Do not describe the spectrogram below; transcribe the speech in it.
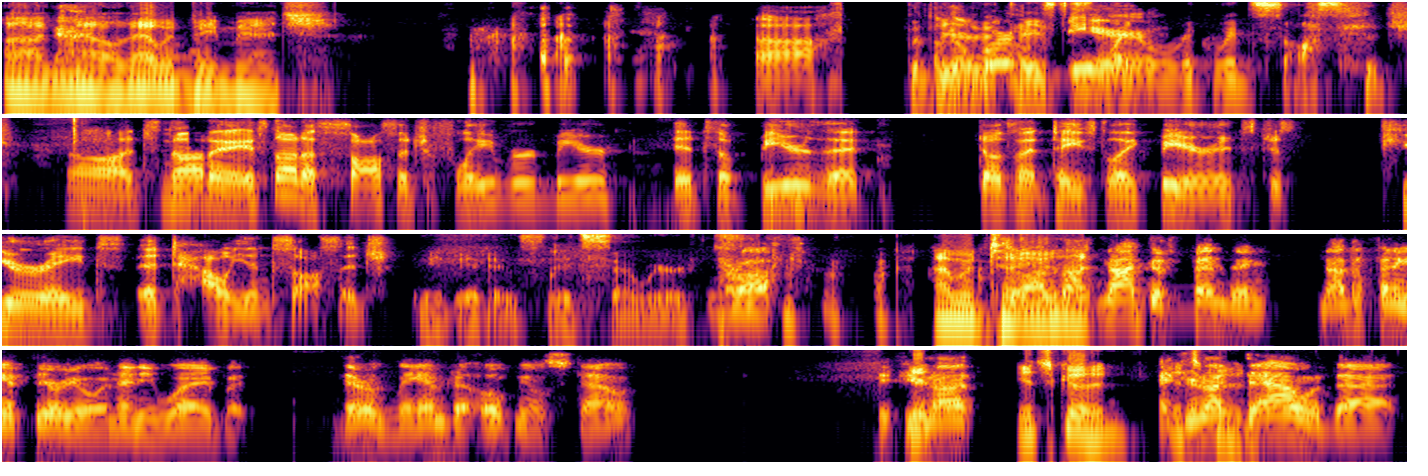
uh, no, that would be Mitch. Uh, The The beer that tastes beer- like liquid sausage. Uh, it's not a it's not a sausage flavored beer. It's a beer that doesn't taste like beer. It's just pureed Italian sausage. It, it is. It's so weird. rough. I would tell so you I'm that not not defending not defending ethereal in any way, but their lambda oatmeal stout. If you're Yeah, not it's good. if It's you're not good. down with that,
